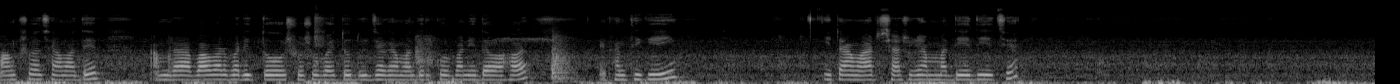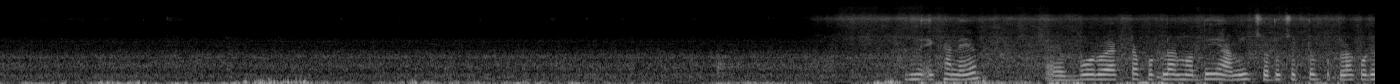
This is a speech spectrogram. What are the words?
মাংস আছে আমাদের। আমরা বাবার বাড়ি তো শ্বশুর বাড়ি তো দুই জায়গায় আমাদের কোরবানি দেওয়া হয়। এখান থেকেই এটা আমার শাশুড়ি আম্মা দিয়ে দিয়েছে। এখানে বড় একটা পোটলার মধ্যেই আমি ছোট ছোট্ট পোটলা করে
